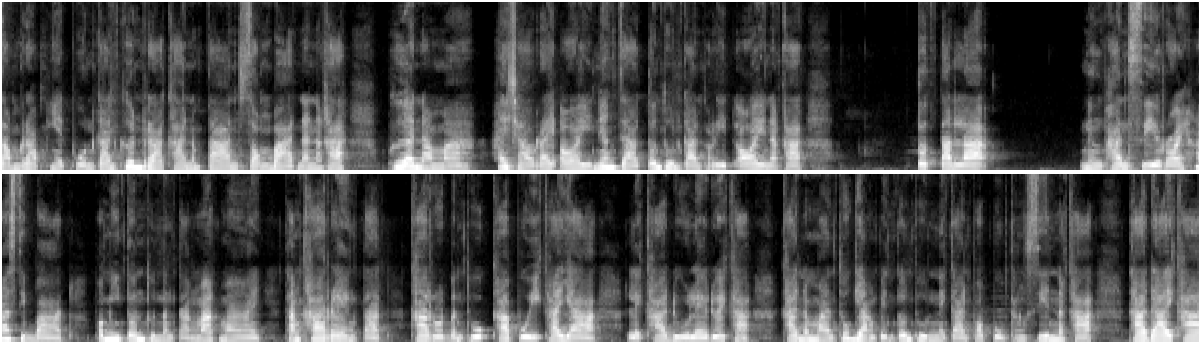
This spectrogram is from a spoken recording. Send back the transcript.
สำหรับเหตุผลการขึ้นราคาน้ำตาล 2 บาทนั้นนะคะ เพื่อนำมาให้ชาวไร่อ้อย เนื่องจากต้นทุนการผลิตอ้อยนะคะ ตดตันละ 1,450 บาท เพราะมีต้นทุนต่างๆ มากมาย ทั้งค่าแรงตัด ค่ารถบรรทุก ค่าปุ๋ย ค่ายา และค่าดูแลด้วยค่ะ ค่าน้ำมันทุกอย่างเป็นต้นทุนในการเพาะปลูกทั้งสิ้นนะคะ ถ้าได้ค่า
